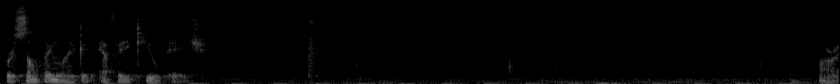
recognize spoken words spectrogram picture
for something like an FAQ page. All right,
